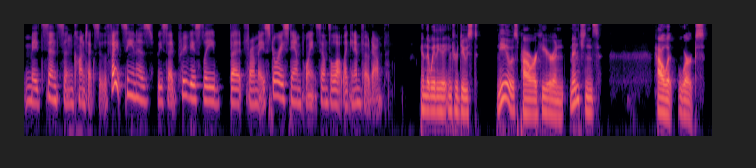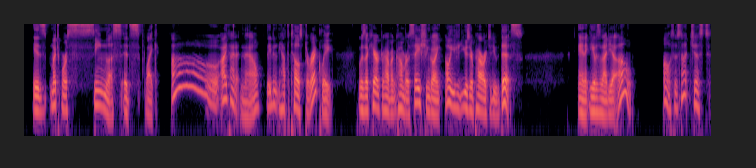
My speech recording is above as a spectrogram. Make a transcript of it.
made sense in context of the fight scene, as we said previously, but from a story standpoint, sounds a lot like an info dump. And the way they introduced Neo's power here and mentions how it works is much more seamless. It's like, oh, I got it now. They didn't have to tell us directly. It was a character having a conversation going, oh, you should use your power to do this. And it gave us an idea, oh, oh, so it's not just.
